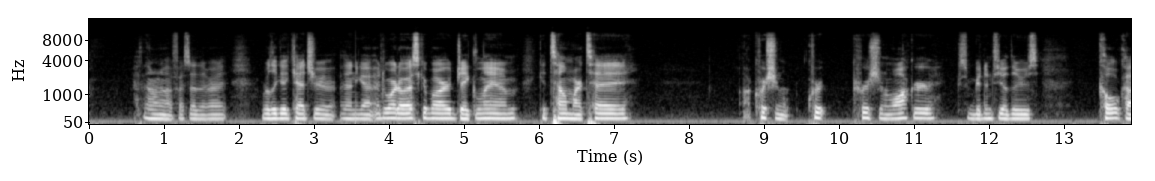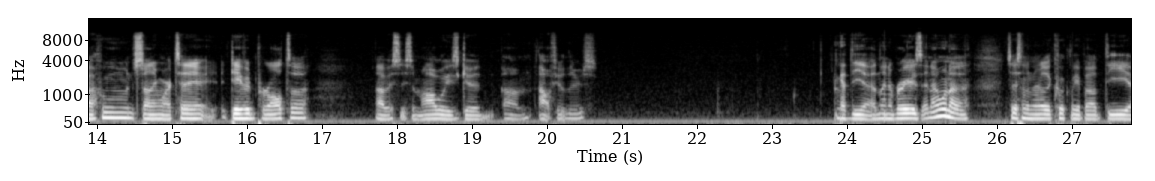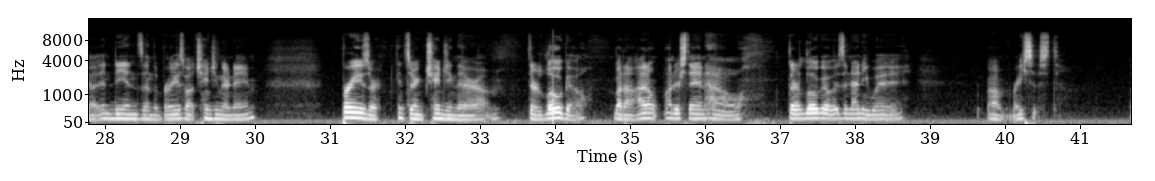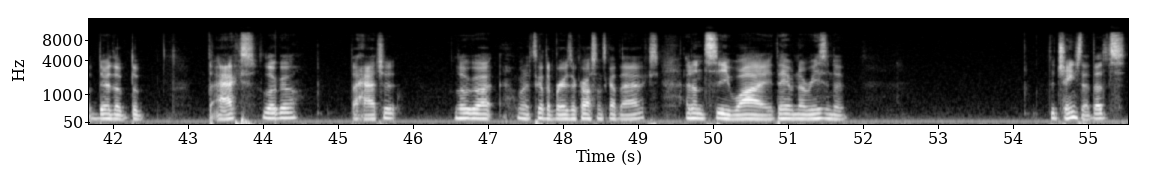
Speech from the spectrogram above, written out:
I don't know if I said that right. Really good catcher. And then you got Eduardo Escobar, Jake Lamb, Ketel Marte, uh, Christian Christian Walker, some good infielders. Kole Calhoun, Starling Marte, David Peralta. Obviously, some always good um, outfielders. Got the uh, Atlanta Braves, and I want to say something really quickly about the uh, Indians and the Braves about changing their name. Braves are considering changing their um, their logo, but uh, I don't understand how their logo is in any way um, racist. They're the the the axe logo, the hatchet logo when it's got the Braves across and it's got the axe. I don't see why they have no reason to to change that. That's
